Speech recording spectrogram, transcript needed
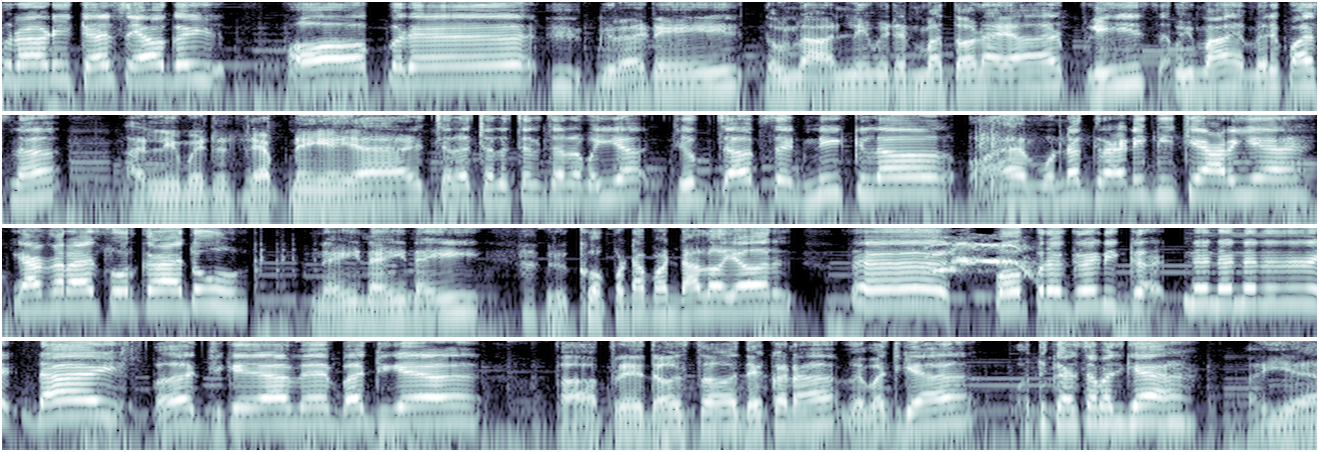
रानी कैसे आ गई? रे। तुम ना अनलिमिटेड मत होना यार। प्लीज़ अभी माँ मेरे पास ना। अनलिमिटेड ट्रैप नहीं है यार। चलो चलो चलो चलो भैया चुपचाप से निकलो। मुन्ना ग्रानी पीछे आ रही है। क्या कर रहा है? शोर कर रहा है तू? नहीं नहीं नहीं। रुको फटाफट डालो यार। ओपरे ग्रानी नहीं नहीं नहीं नहीं नहीं बच गया मैं बच गया। बाप रे दोस्तों देखो ना मैं बच गया। और तू कैसे बच गया? भैया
